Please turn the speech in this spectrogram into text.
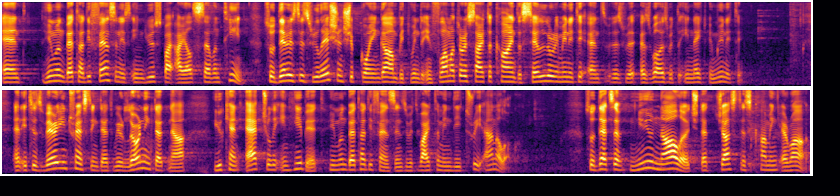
And human beta defensin is induced by IL-17. So there is this relationship going on between the inflammatory cytokine, the cellular immunity, and as well as with the innate immunity. And it is very interesting that we're learning that now you can actually inhibit human beta defensins with vitamin D3 analog. So that's a new knowledge that just is coming around.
